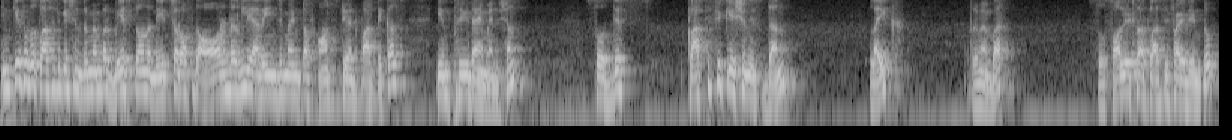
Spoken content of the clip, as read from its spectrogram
In case of the classification, remember based on the nature of the orderly arrangement of constituent particles in three dimension. So, this classification is done like, remember, so solids are classified into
